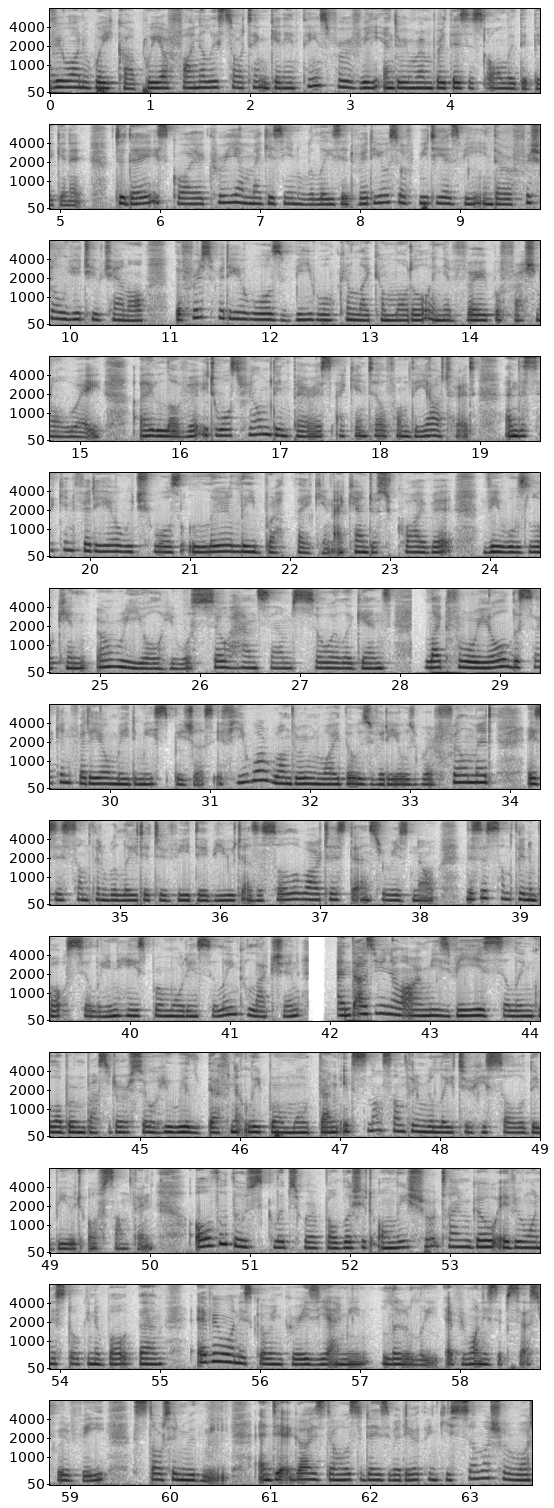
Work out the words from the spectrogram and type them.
Everyone wake up, we are finally starting getting things for V and remember this is only the beginning. Today, Esquire Korea magazine released videos of BTS V in their official YouTube channel. The first video was V walking like a model in a very professional way. I love it, it was filmed in Paris, I can tell from the outfit. And the second video which was literally breathtaking, I can't describe it. V was looking unreal, he was so handsome, so elegant. Like for real, the second video made me speechless. If you are wondering why those videos were filmed, is this something related to V debut as a solo artist? The answer is no. This is something about Celine. He's promoting Celine collection and as you know, Army's V is Celine global ambassador, so he will definitely promote them. It's not something related to his solo debut or something. Although those clips were published only a short time ago, everyone is talking about them. Everyone is going crazy. I mean, literally, everyone is obsessed with V, starting with me. And yeah, guys, that was today's video. Thank you so much for watching.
